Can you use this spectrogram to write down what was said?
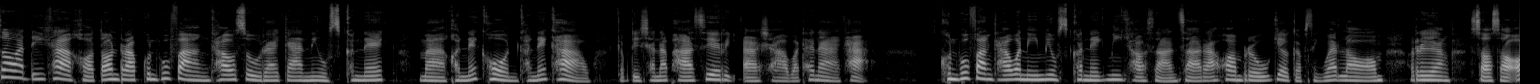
สวัสดีค่ะ ขอต้อนรับคุณผู้ฟังเข้าสู่รายการ News Connect มา Connect คน Connect ข่าว กับดิฉันภาสิริอาชาวัฒนาค่ะ คุณผู้ฟังคะวันนี้ News Connect มีข่าวสารสาระความรู้เกี่ยวกับสิ่งแวดล้อม เรื่องสสอ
